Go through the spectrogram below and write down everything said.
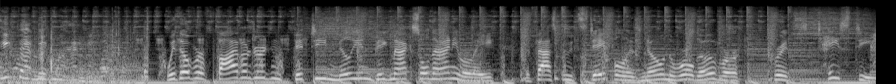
Eat that Big Mac. With over 550 million Big Macs sold annually, the fast food staple is known the world over for its tasty,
